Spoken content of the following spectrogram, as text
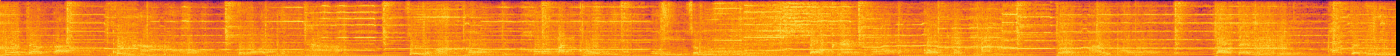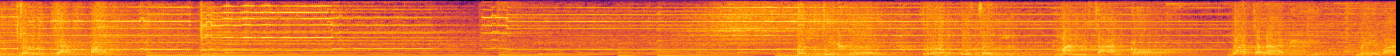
เมื่อเจ้าตามค้นหาพ่อร้อยภพชาติสู่อ้อมกอดพ่อมั่นคงอุ่นเสมอสองแขนพ่อกอดลูกมั่นปลอดภัยพอต่อแต่นี้พ่อจะอยู่จนจากไปบุญที่เคยร่วมกุศลหมั่นสารก่อวาสนาดีมีวา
